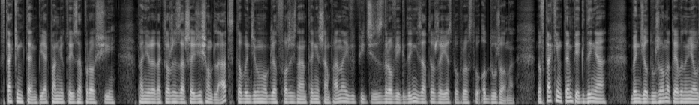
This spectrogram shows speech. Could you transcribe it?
w takim tempie, jak pan mnie tutaj zaprosi, panie redaktorze, za 60 lat, to będziemy mogli otworzyć na antenie szampana i wypić zdrowie Gdyni za to, że jest po prostu oddłużona. No w takim tempie Gdynia będzie oddłużona, to ja będę miał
